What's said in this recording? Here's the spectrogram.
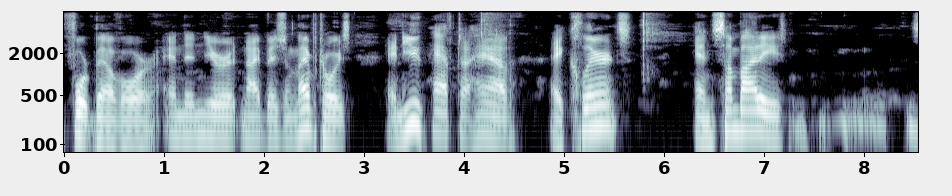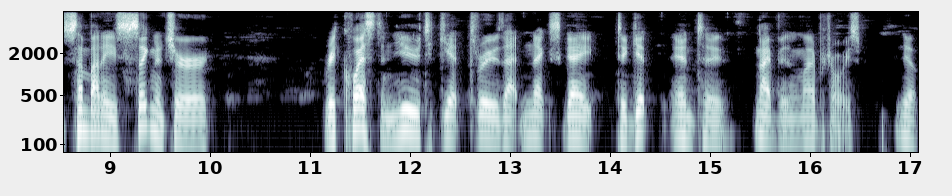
Fort Belvoir, and then you're at night vision laboratories, and you have to have a clearance and somebody somebody's signature requesting you to get through that next gate to get into night vision laboratories. Yep.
